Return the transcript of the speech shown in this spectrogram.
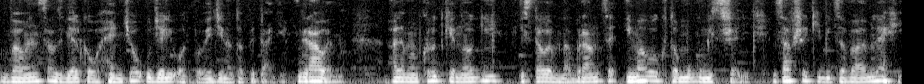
Wałęsa z wielką chęcią udzielił odpowiedzi na to pytanie. Grałem, ale mam krótkie nogi i stałem na bramce i mało kto mógł mi strzelić. Zawsze kibicowałem Lechi.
